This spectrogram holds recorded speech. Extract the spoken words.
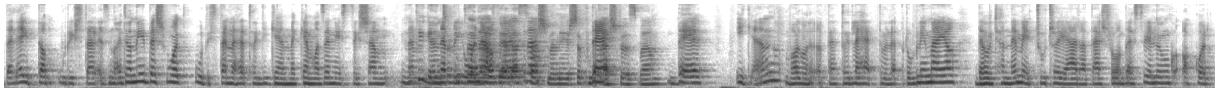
beleittam, úristen, ez nagyon édes volt, úristen, lehet, hogy igen, nekem az emésztésem nem, Hát igen, nem csak jól utána azért lesz hasmenés a futás De- közben. De igen, való, tehát hogy lehet tőle problémája, de hogyha nem egy csúcsra járatásról beszélünk, akkor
